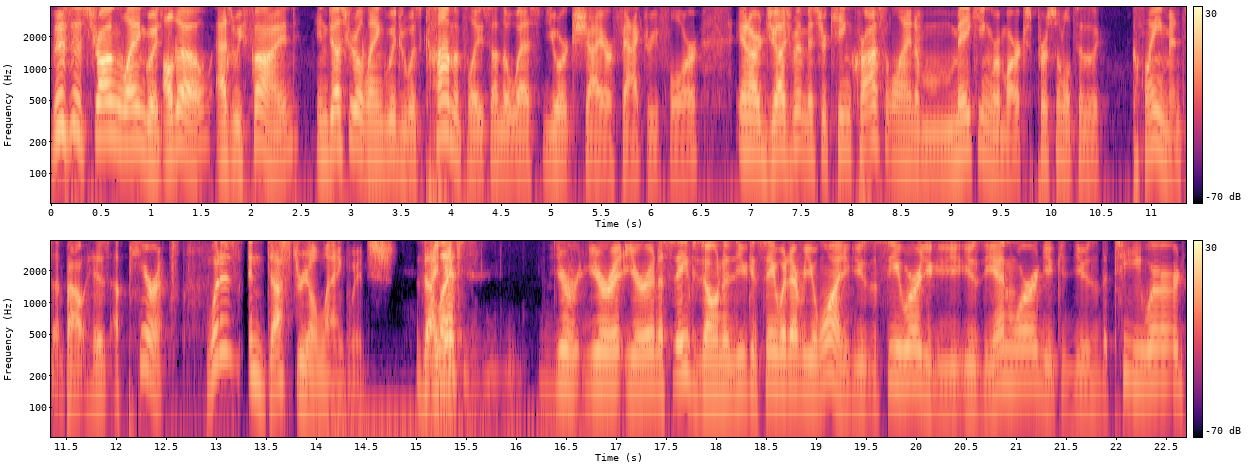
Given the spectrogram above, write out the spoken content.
This is strong language, although, as we find, industrial language was commonplace on the West Yorkshire factory floor. In our judgment, Mr. King crossed the line of making remarks personal to the claimant about his appearance. What is industrial language? Is that I like guess you're you're you're in a safe zone. and You can say whatever you want. You can use the c word. You can use the n word. You could use the t word.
